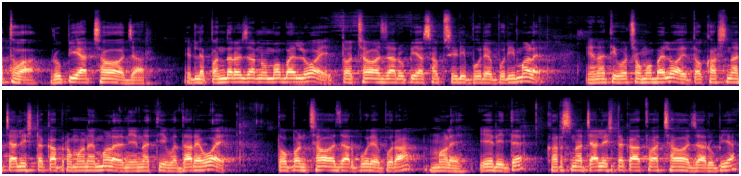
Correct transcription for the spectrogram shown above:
અથવા રૂપિયા છ હજાર. એટલે પંદર હજારનો મોબાઈલ હોય તો છ હજાર રૂપિયા સબસિડી પૂરેપૂરી મળે. એનાથી ઓછો મોબાઈલ હોય તો ખર્ચના ચાલીસ ટકા પ્રમાણે મળે અને એનાથી વધારે હોય તો પણ છ હજાર પૂરેપૂરા મળે. એ રીતે ખર્ચના ચાલીસ ટકા અથવા છ હજાર રૂપિયા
